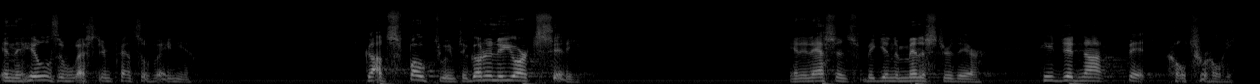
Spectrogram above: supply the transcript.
in the hills of western Pennsylvania. God spoke to him to go to New York City and, in essence, begin to minister there. He did not fit culturally.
